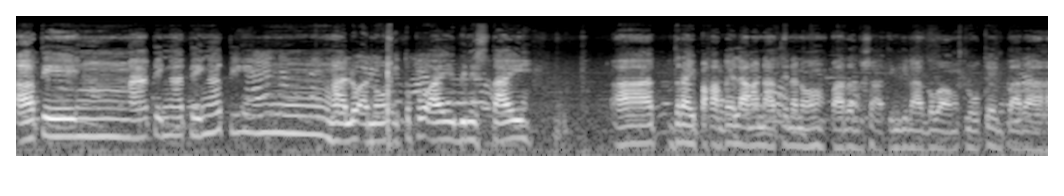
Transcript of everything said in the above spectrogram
ating ating ating ating halo ano ito po ay binistay at dry pack ang kailangan natin ano para do sa ating ginagawang fluted para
